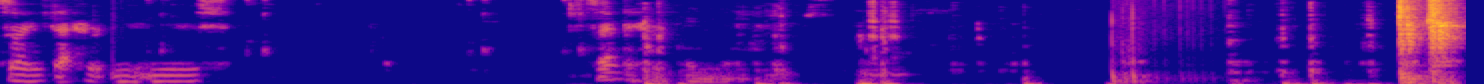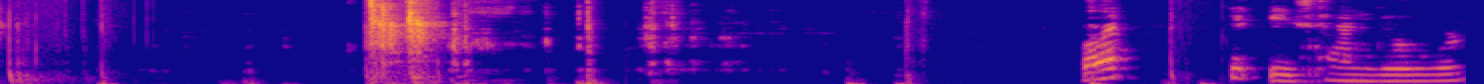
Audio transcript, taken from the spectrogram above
Sorry if that hurt your ears. Sorry if that hurt anyone's is time to go to work.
